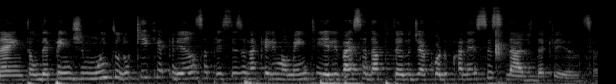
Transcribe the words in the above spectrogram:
Né? Então depende muito do que, que a criança precisa naquele momento e ele vai se adaptando de acordo com a necessidade da criança.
